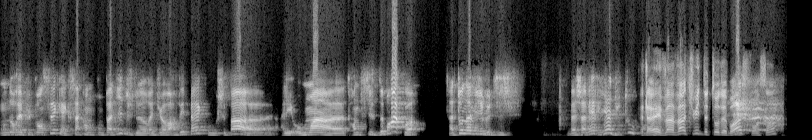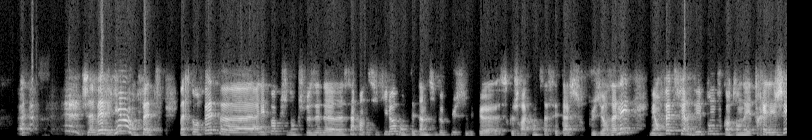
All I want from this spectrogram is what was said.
on aurait pu penser qu'avec 50 pompes à vide, j'aurais dû avoir des pecs ou, je sais pas, euh, allez, au moins 36 de bras, quoi. À ton avis, Rudy? Ben, j'avais rien du tout. T'avais 20, 28 de tour de bras, je pense, hein J'avais rien en fait, parce qu'en fait, euh, à l'époque, je faisais de 56 kilos, bon peut-être un petit peu plus vu que ce que je raconte, ça s'étale sur plusieurs années. Mais en fait, faire des pompes quand on est très léger,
